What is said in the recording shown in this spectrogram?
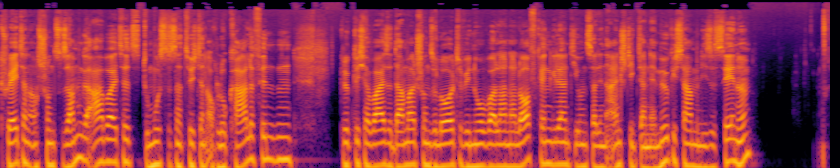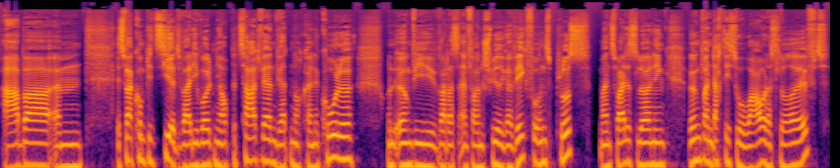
Creatern auch schon zusammengearbeitet. Du musstest natürlich dann auch Lokale finden glücklicherweise damals schon so Leute wie Nova Lana Love kennengelernt, die uns da den Einstieg dann ermöglicht haben in diese Szene. Aber ähm, es war kompliziert, weil die wollten ja auch bezahlt werden. Wir hatten noch keine Kohle und irgendwie war das einfach ein schwieriger Weg für uns. Plus mein zweites Learning. Irgendwann dachte ich so, wow, das läuft.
